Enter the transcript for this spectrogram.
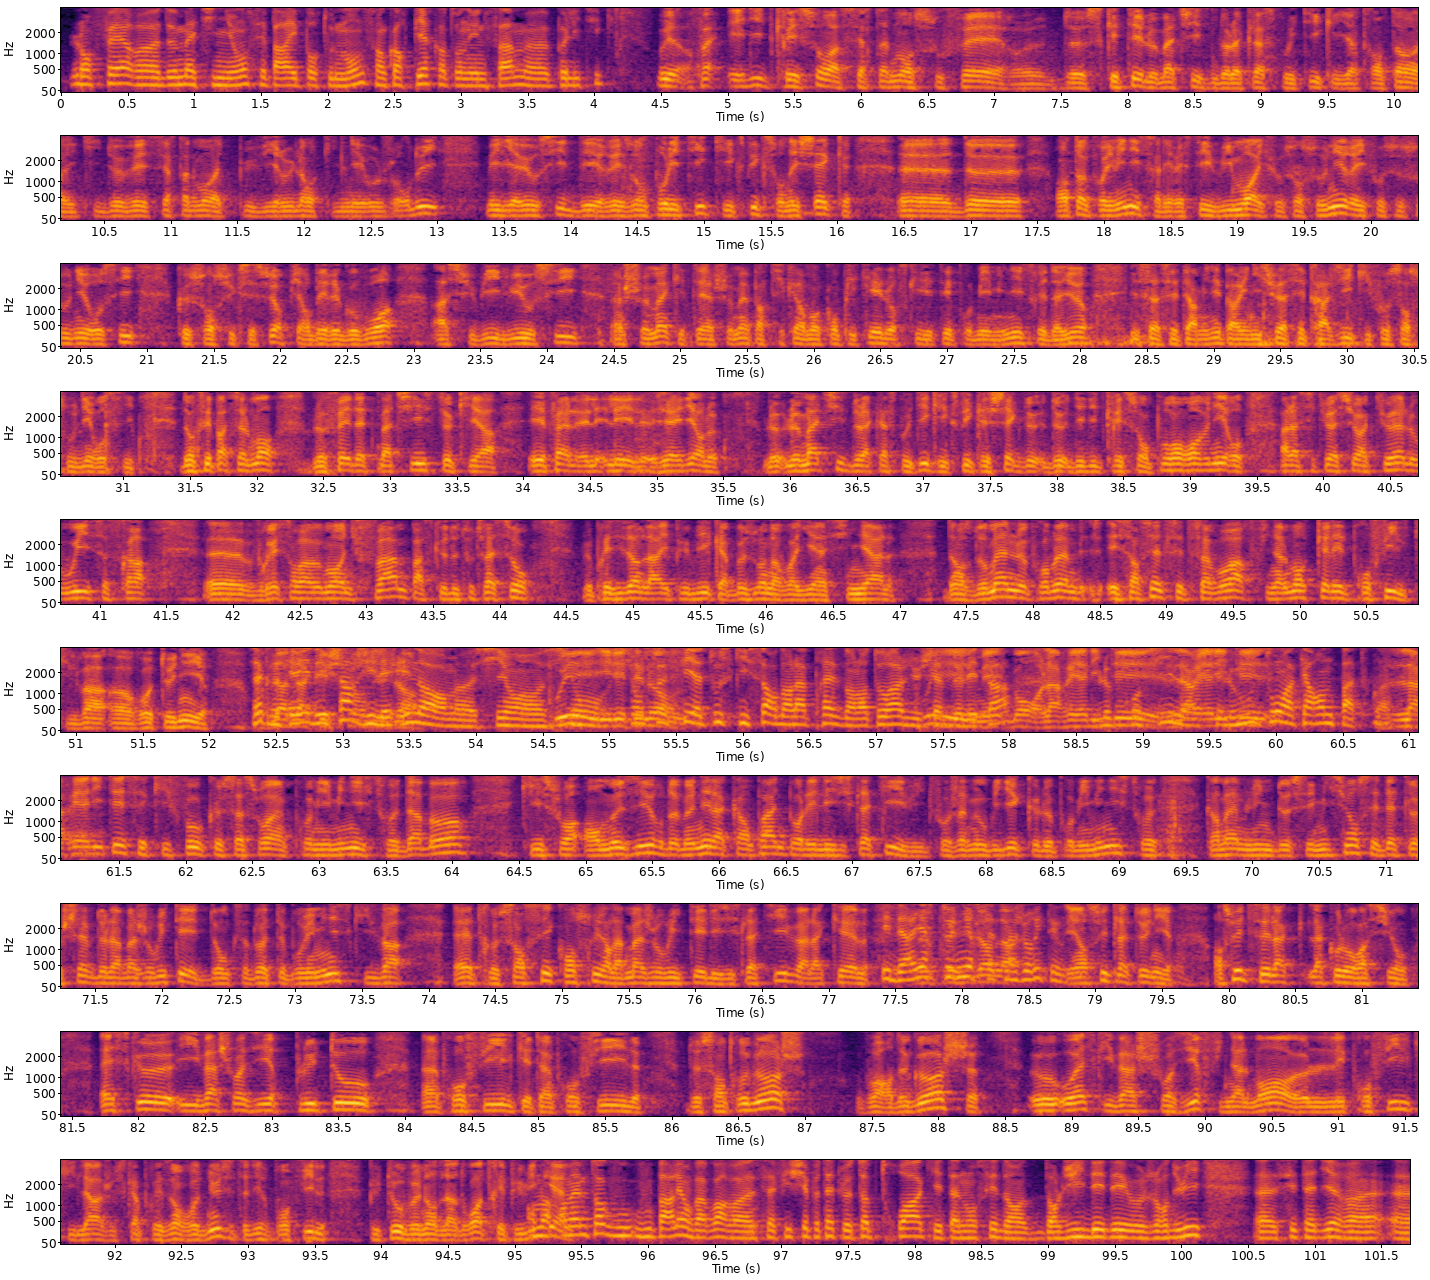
L'enfer de Matignon, c'est pareil pour tout le monde, c'est encore pire quand on est une femme politique? Oui, enfin, Edith Cresson a certainement souffert euh, de ce qu'était le machisme de la classe politique il y a 30 ans et qui devait certainement être plus virulent qu'il n'est aujourd'hui. Mais il y avait aussi des raisons politiques qui expliquent son échec euh, en tant que Premier ministre. Elle est restée huit mois, il faut s'en souvenir. Et il faut se souvenir aussi que son successeur, Pierre Bérégovoy, a subi lui aussi un chemin qui était un chemin particulièrement compliqué lorsqu'il était Premier ministre. Et d'ailleurs, ça s'est terminé par une issue assez tragique, il faut s'en souvenir aussi. Donc c'est pas seulement le fait d'être machiste qui a... enfin, j'allais dire, le, le, machisme de la classe politique qui explique l'échec d'Edith de, Cresson. Pour en revenir à la situation actuelle, oui, ce sera euh, vraisemblablement une femme, parce que de toute façon, le président de la République a besoin d'envoyer un signal dans ce domaine. Le problème essentiel, c'est de savoir finalement quel est le profil qu'il va euh, retenir. C'est vrai que le cahier des charges, il est énorme. Si on, si on, se fie à tout ce qui sort dans la presse, dans l'entourage du chef de l'État, bon, la réalité, le profil, c'est le mouton à 40 pattes. Quoi. La réalité, c'est qu'il faut que ce soit un Premier ministre d'abord qui soit en mesure de mener la campagne pour les législatives. Il ne faut jamais oublier que le Premier ministre, quand même, l'une de ses missions, c'est d'être le chef de la majorité. Donc ça doit être le Premier ministre qui va être censé construire la majorité législative à laquelle... Et derrière tenir cette majorité aussi. Et ensuite la tenir. Ensuite, c'est la, la, coloration. Est-ce qu'il va choisir plutôt un profil qui est un profil de centre-gauche voire de gauche, euh, ou est-ce qu'il va choisir finalement euh, les profils qu'il a jusqu'à présent retenus, c'est-à-dire profils plutôt venant de la droite républicaine En même temps que vous, vous parlez, on va voir euh, s'afficher peut-être le top 3 qui est annoncé dans, dans le JDD aujourd'hui, c'est-à-dire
